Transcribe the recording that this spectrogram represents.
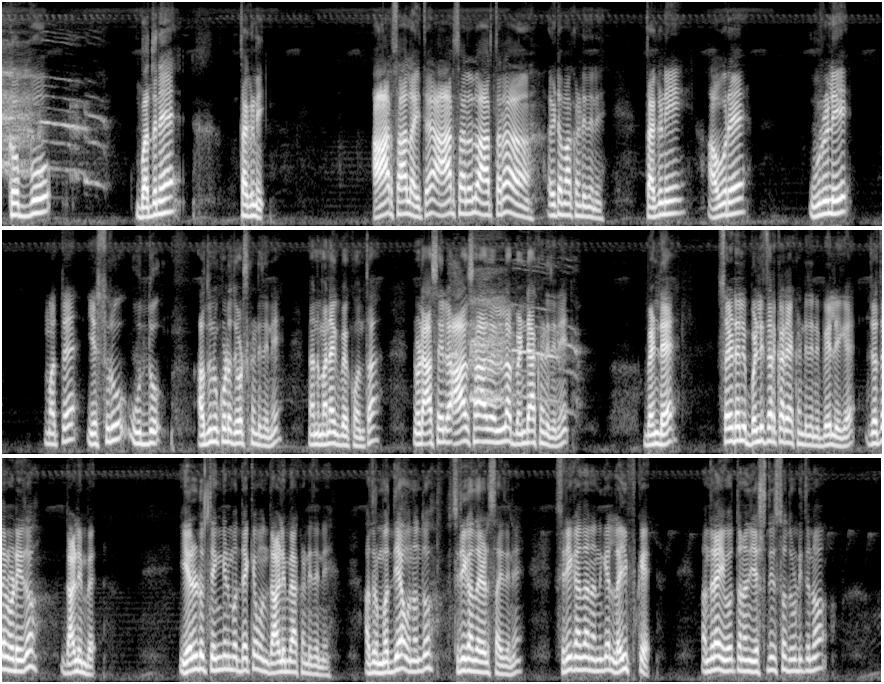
ಕಬ್ಬು, ಬದನೆ, ತಗಣಿ. ಆರು ಸಾಲ ಐತೆ. ಆರು ಸಾಲಲ್ಲೂ ಆರು ಥರ ಐಟಮ್ ಹಾಕೊಂಡಿದ್ದೀನಿ. ತಗಣಿ, ಅವರೆ, ಉರುಳಿ ಮತ್ತು ಹೆಸರು, ಉದ್ದು. ಅದನ್ನು ಕೂಡ ಜೋಡಿಸ್ಕೊಂಡಿದ್ದೀನಿ. ನನ್ನ ಮನೆಗೆ ಬೇಕು ಅಂತ. ನೋಡಿ, ಆ ಸೈಲ, ಆ ಸಾಲೆಲ್ಲ ಬೆಂಡೆ ಹಾಕೊಂಡಿದ್ದೀನಿ. ಬೆಂಡೆ. ಸೈಡಲ್ಲಿ ಬಳ್ಳಿ ತರಕಾರಿ ಹಾಕೊಂಡಿದ್ದೀನಿ ಬೇಲಿಗೆ. ಜೊತೆ ನೋಡಿ ಇದು ದಾಳಿಂಬೆ. ಎರಡು ತೆಂಗಿನ ಮಧ್ಯಕ್ಕೆ ಒಂದು ದಾಳಿಂಬೆ ಹಾಕೊಂಡಿದ್ದೀನಿ. ಅದ್ರ ಮಧ್ಯ ಒಂದೊಂದು ಶ್ರೀಗಂಧ ಇಳಿಸ್ತಾ ಇದ್ದೀನಿ. ಶ್ರೀಗಂಧ ನನಗೆ ಲೈಫ್ಗೆ. ಅಂದರೆ ಇವತ್ತು ನಾನು ಎಷ್ಟು ದಿವಸ ದುಡಿತೀನೋ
